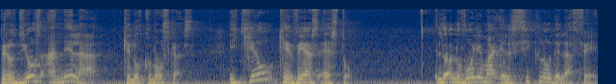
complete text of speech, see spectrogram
Pero Dios anhela que lo conozcas. Y quiero que veas esto. Lo, lo, voy a llamar el ciclo de la fe.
